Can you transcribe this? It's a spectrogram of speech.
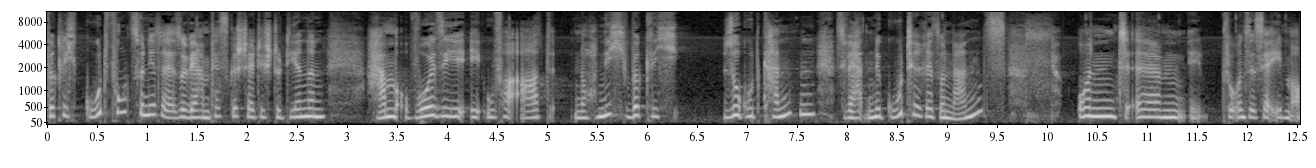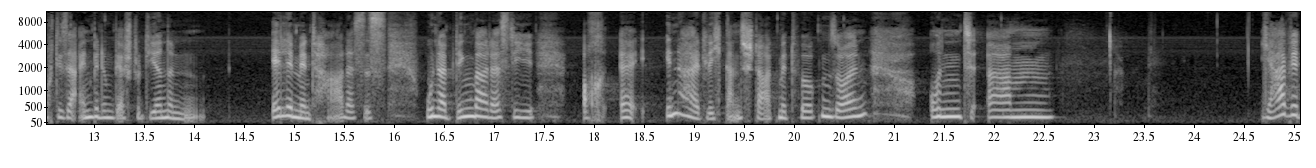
wirklich gut funktioniert hat, also wir haben festgestellt, die Studierenden haben, obwohl sie EU Art noch nicht wirklich so gut kannten, also wir hatten eine gute Resonanz und ähm, für uns ist ja eben auch diese Einbindung der Studierenden elementar. Das ist unabdingbar, dass die auch äh, inhaltlich ganz stark mitwirken sollen. Und ähm, ja, wir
